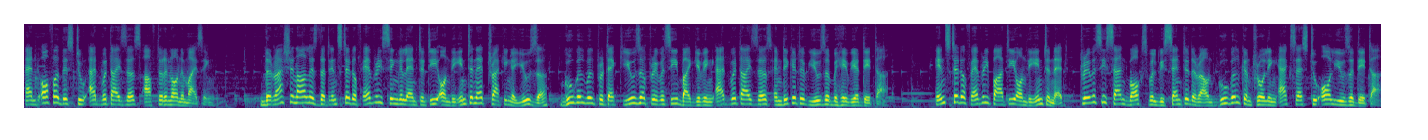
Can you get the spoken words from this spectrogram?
and offer this to advertisers after anonymizing. The rationale is that instead of every single entity on the internet tracking a user, Google will protect user privacy by giving advertisers indicative user behavior data. Instead of every party on the internet, Privacy Sandbox will be centered around Google controlling access to all user data.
